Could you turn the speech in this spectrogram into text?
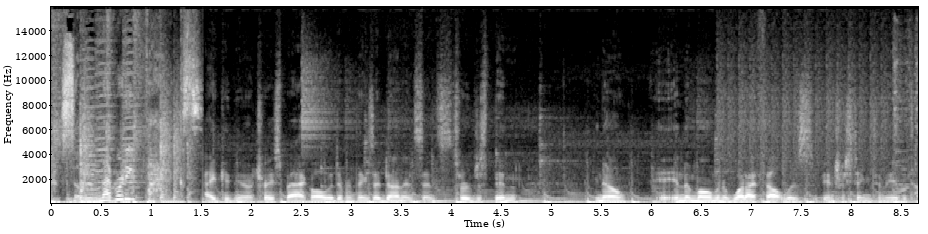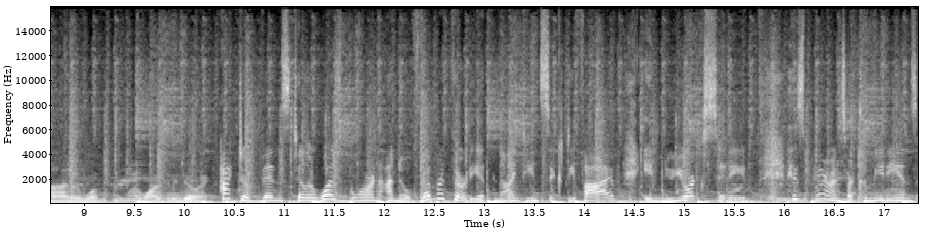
Celebrity facts. I could, you know, trace back all the different things I've done, and it's, sort of just been, you know, in the moment of what I felt was interesting to me at the time and what I wanted to be doing. Actor Ben Stiller was born on November 30th, 1965, in New York City. His parents are comedians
